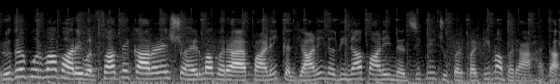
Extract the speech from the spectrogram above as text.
રુદ્રપુરમાં ભારે વરસાદને કારણે શહેરમાં ભરાયા પાણી કલ્યાણી નદીના પાણી નજીકની ઝુંપડપટ્ટીમાં ભરાયા હતા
